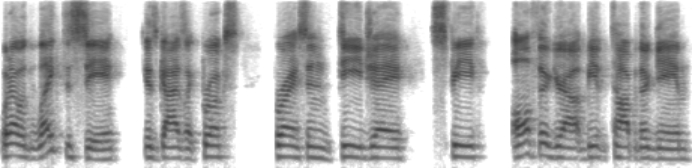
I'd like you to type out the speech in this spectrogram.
What I would like to see is guys like Brooks, Bryson, DJ, Spieth all figure out, be at the top of their game,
